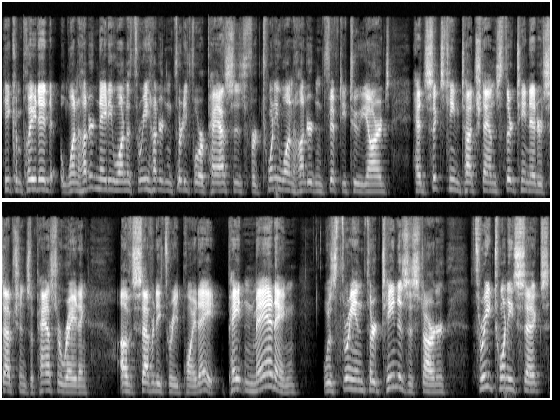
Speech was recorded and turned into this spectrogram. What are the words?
He completed 181 to 334 passes for 2,152 yards, had 16 touchdowns, 13 interceptions, a passer rating of 73.8. Peyton Manning was 3 and 13 as a starter, 326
